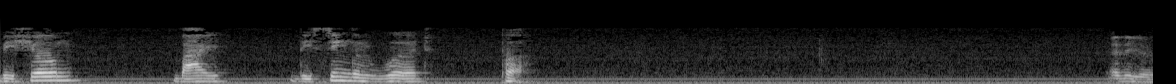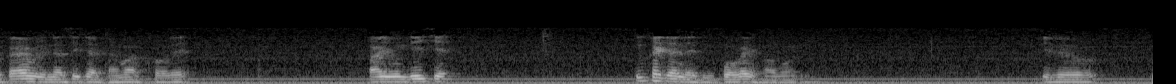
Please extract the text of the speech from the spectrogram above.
be shown by the single word per. Ethical Kayawina Sikha Dhamma Kore Ayun Niche Dukhaita Nedi Kore Havani ဒီလိုမ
